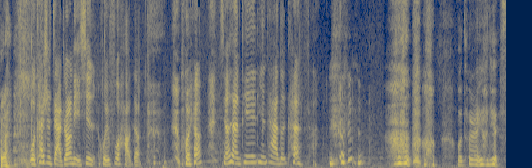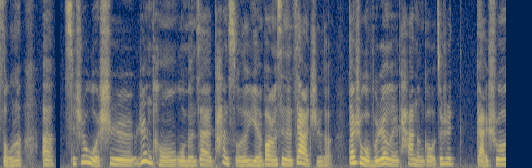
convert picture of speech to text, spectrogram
我开始假装理性回复好的，我要想想听一听他的看法。我突然有点怂了啊！其实我是认同我们在探索的语言包容性的价值的，但是我不认为它能够就是改说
